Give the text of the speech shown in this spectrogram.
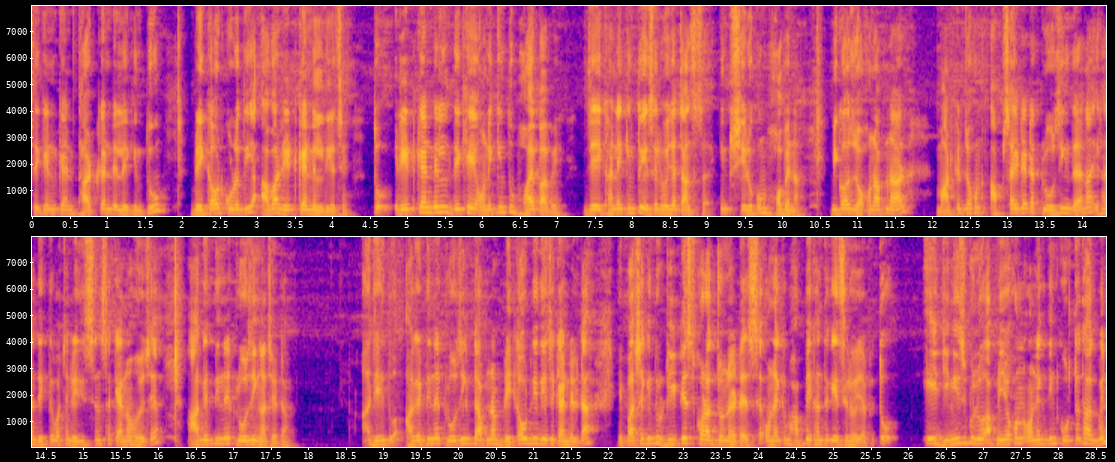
সেকেন্ড ক্যান্ড থার্ড ক্যান্ডেলে কিন্তু ব্রেকআউট করে দিয়ে আবার রেড ক্যান্ডেল দিয়েছে। তো রেড ক্যান্ডেল দেখে অনেক কিন্তু ভয় পাবে। যে এখানে কিন্তু এসেল হয়ে যাওয়ার চান্সেস আছে। কিন্তু সেরকম হবে না। বিকজ যখন আপনার মার্কেট যখন আপসাইডে একটা ক্লোজিং দেয় না, এখানে দেখতে পাচ্ছেন রেজিস্ট্যান্সটা কেন হয়েছে? আগের দিনের ক্লোজিং আছে এটা। যেহেতু আগের দিনের ক্লোজিংটা আপনার ব্রেকআউট দিয়ে দিয়েছে ক্যান্ডেলটা এ পাশে কিন্তু রিটেস্ট করার জন্য এটা এসছে। অনেকে ভাববে এখান থেকে এসেল হয়ে যাবে। তো এই জিনিসগুলো আপনি যখন অনেক দিন করতে থাকবেন,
